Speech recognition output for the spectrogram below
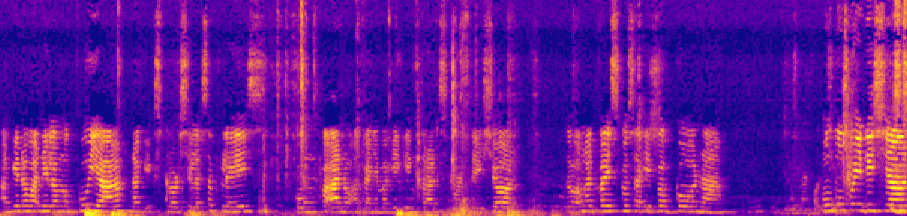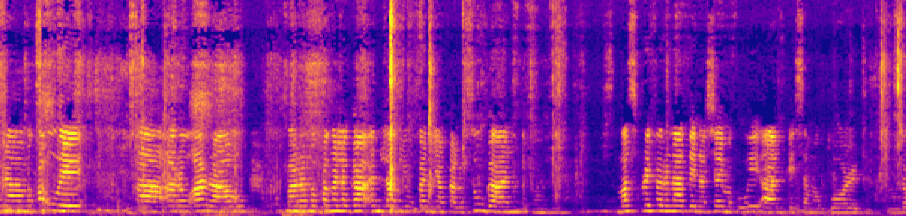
ang ginawa nila magkuya, nag-explore sila sa place kung paano ang kanya magiging transportation. So, ang advice ko sa hipag ko na kung po pwede siya na makauwi ah, araw-araw para mapangalagaan lang yung kanyang kalusugan, mas prefer natin na siya mag-uwian kaysa mag-board. So,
